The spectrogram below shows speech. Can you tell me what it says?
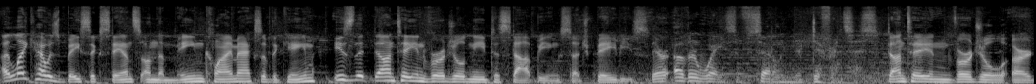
I like how his basic stance on the main climax of the game is that Dante and Vergil need to stop being such babies. There are other ways of settling your differences. Dante and Vergil are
